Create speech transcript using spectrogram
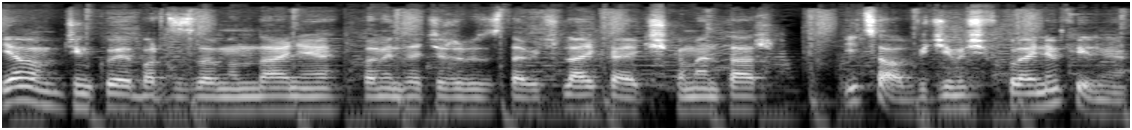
Ja wam dziękuję bardzo za oglądanie. Pamiętajcie, żeby zostawić lajka, jakiś komentarz. I co, widzimy się w kolejnym filmie.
